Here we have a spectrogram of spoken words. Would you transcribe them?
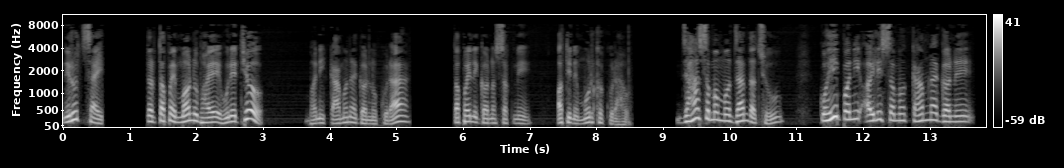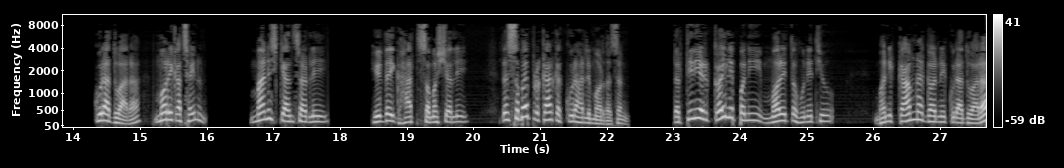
निरुत्साहित तर तपाईँ मर्नु भए हुने थियो भनी कामना गर्नु कुरा तपाईँले गर्न सक्ने अति नै मूर्ख कुरा हो। जहाँसम्म म जान्दछु कोही पनि अहिलेसम्म कामना गर्ने कुराद्वारा मरेका छैनन्। मानिस क्यान्सरले हृदयघात समस्याले र सबै प्रकारका कुराहरूले मर्दछन्। तर तिनीहरू कहिले पनि मरे त हुने थियो भनी कामना गर्ने कुराद्वारा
